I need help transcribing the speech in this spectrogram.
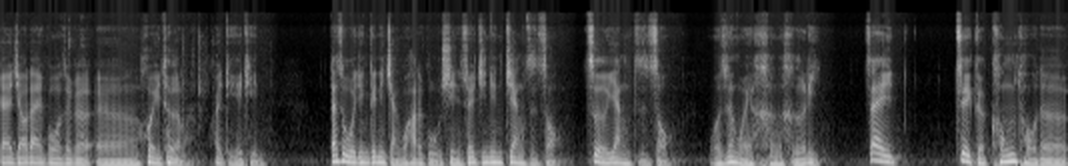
该交代过这个呃惠特嘛，快跌停。但是我已经跟你讲过它的股性，所以今天这样子走，这样子走，我认为很合理。在这个空头的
